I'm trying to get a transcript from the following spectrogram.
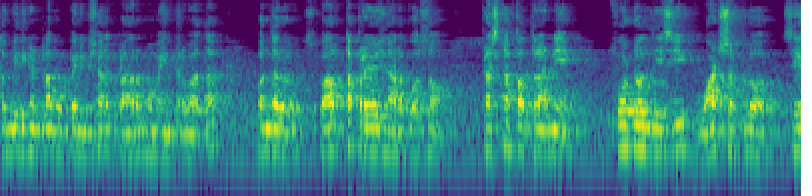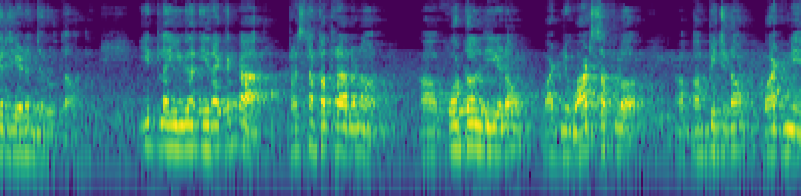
తొమ్మిది గంటల ముప్పై నిమిషాలకు ప్రారంభమైన తర్వాత కొందరు స్వార్థ ప్రయోజనాల కోసం ప్రశ్న పత్రాన్ని ఫోటోలు తీసి వాట్సాప్లో షేర్ చేయడం జరుగుతూ ఉంది. ఇట్లా ఈ ఈ రకంగా ప్రశ్న పత్రాలను ఫోటోలు తీయడం వాటిని వాట్సాప్లో పంపించడం వాటిని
